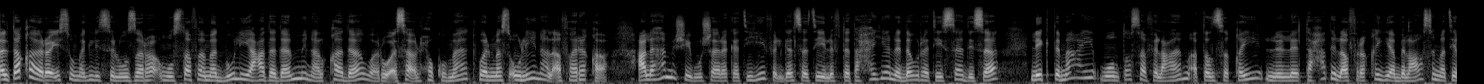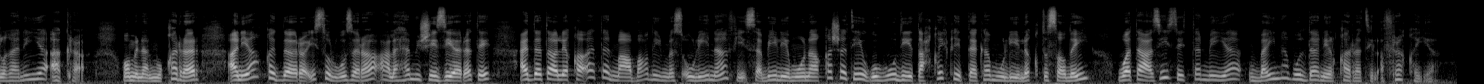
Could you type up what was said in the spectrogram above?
التقى رئيس مجلس الوزراء مصطفى مدبولي عددا من القادة ورؤساء الحكومات والمسؤولين الأفارقة على هامش مشاركته في الجلسة الافتتاحية للدورة السادسة لاجتماع منتصف العام التنسيقي للاتحاد الأفريقي بالعاصمة الغانية أكرا. ومن المقرر أن يعقد رئيس الوزراء على هامش زيارته عدة لقاءات مع بعض المسؤولين في سبيل مناقشة جهود تحقيق التكامل الاقتصادي وتعزيز التنمية بين بلدان القارة الأفريقية.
